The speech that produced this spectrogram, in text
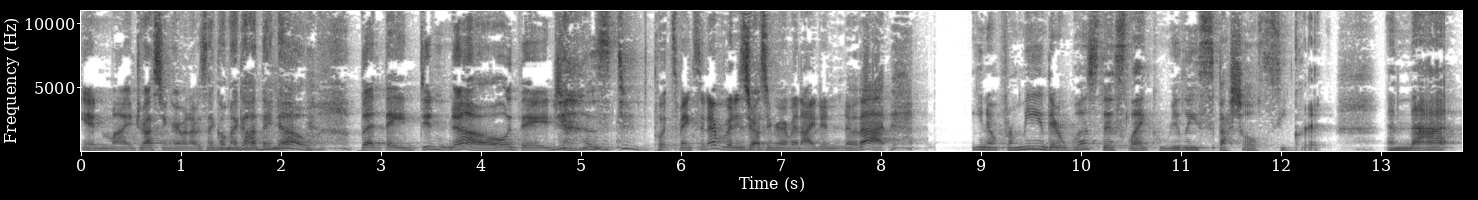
in my dressing room and I was like, oh my God, they know. But they didn't know. They just put Spanx in everybody's dressing room and I didn't know that. You know, for me, there was this like really special secret and that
